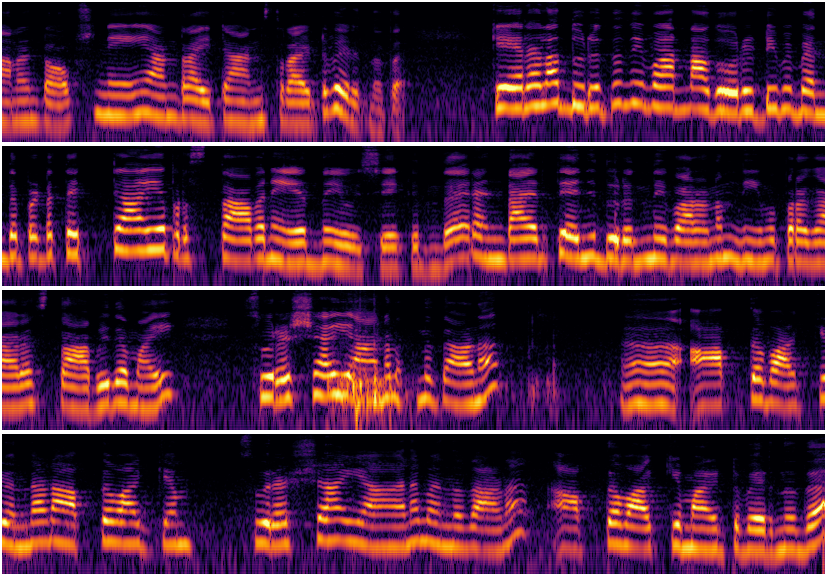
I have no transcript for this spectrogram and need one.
ആണ് കേട്ടോ ഓപ്ഷൻ എ ആണ് റൈറ്റ് ആൻസർ ആയിട്ട് വരുന്നത്. കേരള ദുരന്ത നിവാരണ അതോറിറ്റിയുമായി ബന്ധപ്പെട്ട തെറ്റായ പ്രസ്താവന ഏതെന്ന് ചോദിച്ചേക്കുന്നത്? രണ്ടായിരത്തി അഞ്ച് ദുരന്ത നിവാരണം നിയമപ്രകാരം സ്ഥാപിതമായി സുരക്ഷാ യാനം എന്നതാണ് ആപ്തവാക്യം. എന്താണ് ആപ്തവാക്യം? സുരക്ഷാ യാനം എന്നതാണ് ആപ്തവാക്യമായിട്ട് വരുന്നത്.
